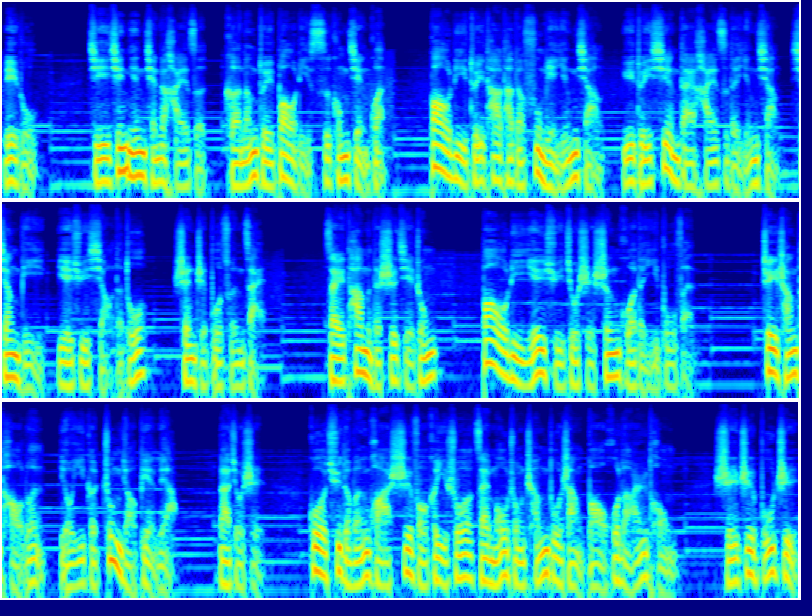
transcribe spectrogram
例如，几千年前的孩子可能对暴力司空见惯，暴力对他他的负面影响与对现代孩子的影响相比，也许小得多，甚至不存在。在他们的世界中，暴力也许就是生活的一部分。这场讨论有一个重要变量，那就是过去的文化是否可以说在某种程度上保护了儿童，使之不致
